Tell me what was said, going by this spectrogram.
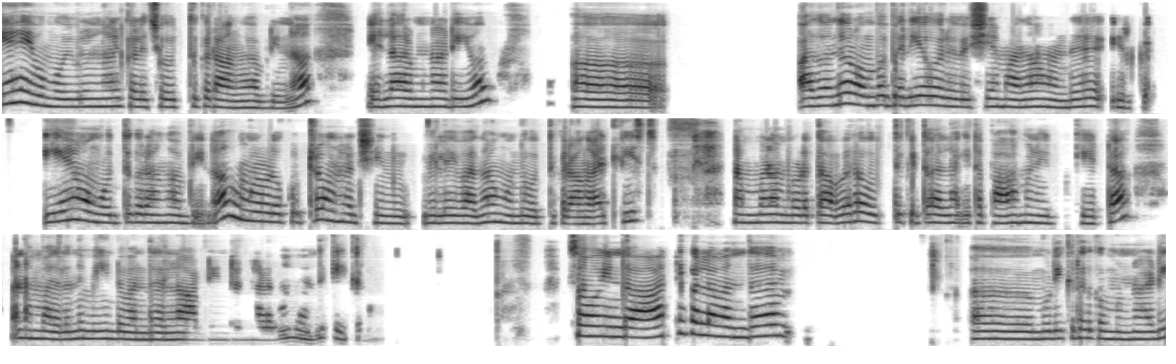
ஏன் இவங்க இவ்வளோ நாள் கழிச்சு ஒத்துக்கிறாங்க அப்படின்னா, எல்லார் முன்னாடியும் அது வந்து ரொம்ப பெரிய ஒரு விஷயமா தான் வந்து இருக்கு. ஏன் அவங்க ஒத்துக்கிறாங்க அப்படின்னா, அவங்களோட குற்ற உணர்ச்சியின் விளைவா தான் அவங்க வந்து ஒத்துக்கிறாங்க. அட்லீஸ்ட் நம்ம நம்மளோட தவற ஒத்துக்கிட்டு அல்லாஹ் கிட்ட பாவ கேட்டா, நம்ம அதுலேருந்து மீண்டு வந்துடலாம் அப்படின்றதுனால தான் வந்து கேட்குறாங்க. ஸோ இந்த ஆர்டிக்கிள வந்து முடிக்கிறதுக்கு முன்னாடி,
